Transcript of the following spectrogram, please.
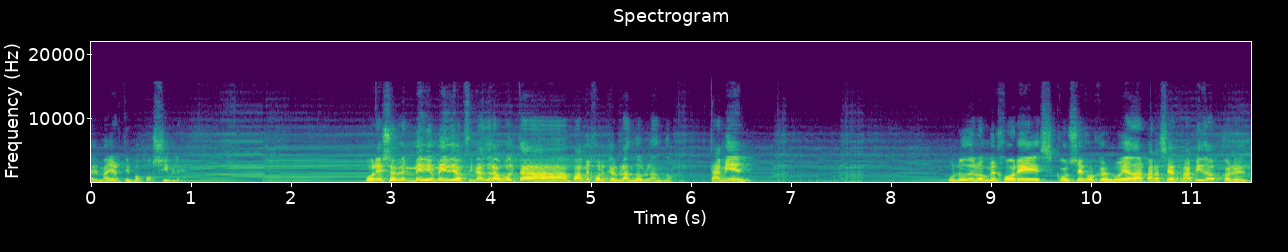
el mayor tiempo posible. Por eso el medio medio al final de la vuelta va mejor que el blando blando. También uno de los mejores consejos que os voy a dar para ser rápido con el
